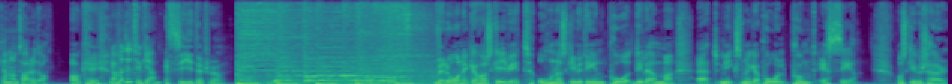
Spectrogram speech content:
kan de ta det då. Okej. Ja, men det tycker jag. Cider tror jag. Veronica har skrivit och hon har skrivit in på dilemma at mixmegapol.se. Hon skriver så här.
